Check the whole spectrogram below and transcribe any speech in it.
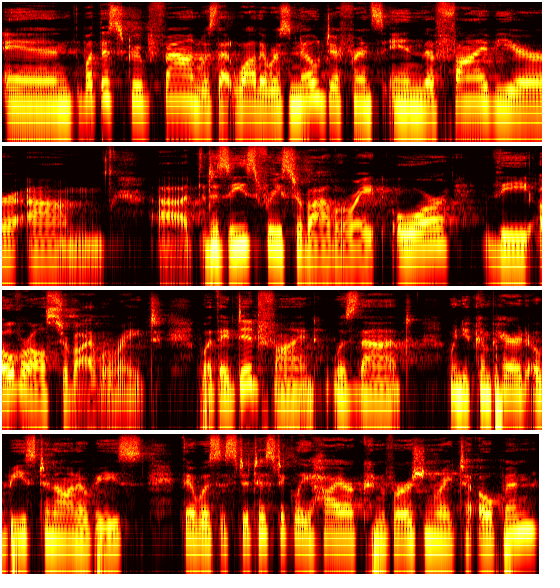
And what this group found was that while there was no difference in the five-year um, uh, disease-free survival rate or the overall survival rate, what they did find was that when you compared obese to non-obese, there was a statistically higher conversion rate to open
